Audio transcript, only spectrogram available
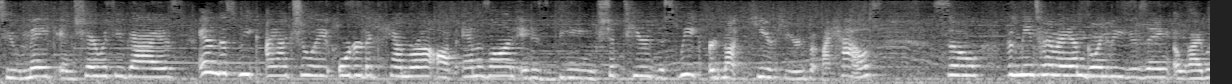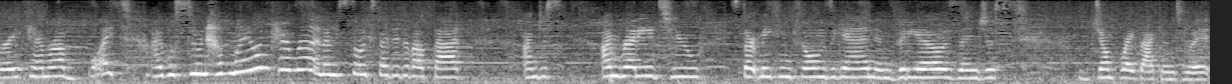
to make and share with you guys. And this week I actually ordered a camera off Amazon. It is being shipped here this week, or not here here, but my house. So for the meantime, I am going to be using a library camera, but I will soon have my own camera and I'm so excited about that. I'm just, I'm ready to start making films again and videos and just jump right back into it.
